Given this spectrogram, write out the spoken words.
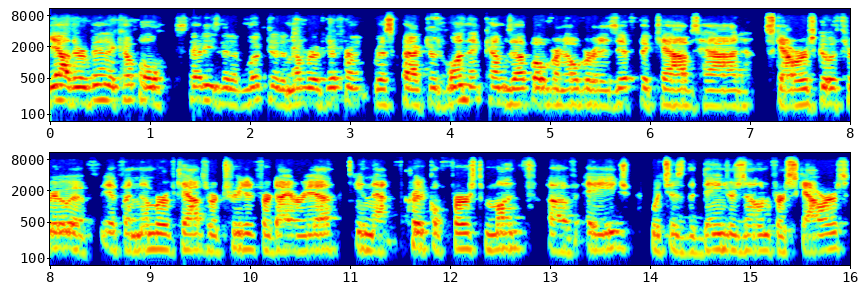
Yeah, there have been a couple studies that have looked at a number of different risk factors. One that comes up over and over is if the calves had scours go through, if, if a number of calves were treated for diarrhea in that critical first month of age, which is the danger zone for scours,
